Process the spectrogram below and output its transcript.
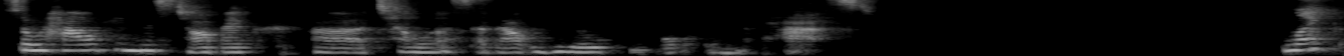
So how can this topic uh, tell us about real people in the past? Like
